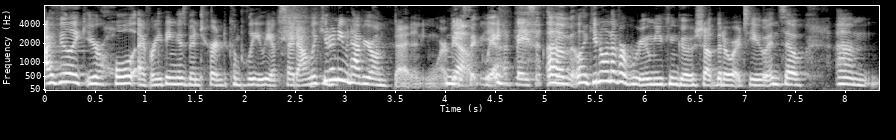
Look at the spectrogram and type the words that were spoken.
I feel like your whole everything has been turned completely upside down. Like you don't even have your own bed anymore, basically. No, yeah, basically. Um, like you don't have a room you can go shut the door to. And so, um,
